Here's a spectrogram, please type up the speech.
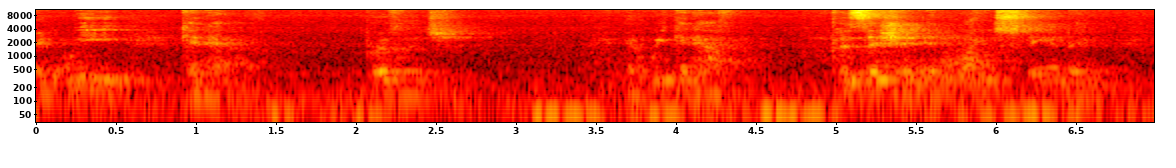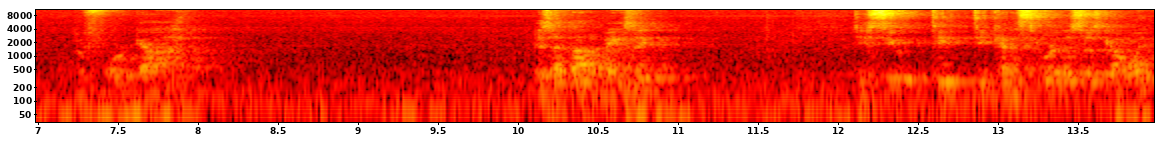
And we can have privilege. And we can have position and right standing before God. Is that not amazing? Do you see, do you, do you kind of see where this is going?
